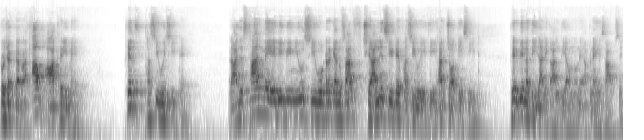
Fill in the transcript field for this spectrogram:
प्रोजेक्ट कर रहा है। अब आखिरी में फिर फंसी हुई सीटें। राजस्थान में एबीपी न्यूज़ सी वोटर के अनुसार छियालीस सीटें फंसी हुई थी, हर चौथी सीट। फिर भी नतीजा निकाल दिया उन्होंने अपने हिसाब से।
